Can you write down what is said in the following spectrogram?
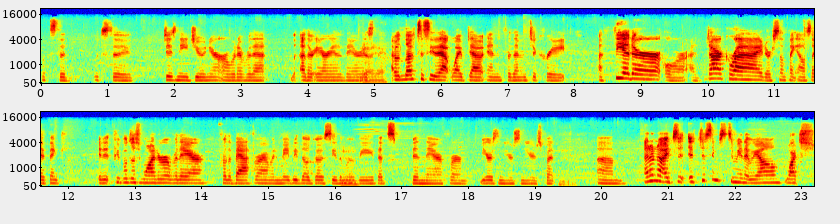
what's the what's the Disney Junior or whatever that other area there is. yeah yeah I would love to see that wiped out and for them to create a theater or a dark ride or something else. I think it, it- people just wander over there for the bathroom and maybe they'll go see the Yeah. movie that's been there for years and years and years. But um, I don't know. It, it just seems to me that we all watch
